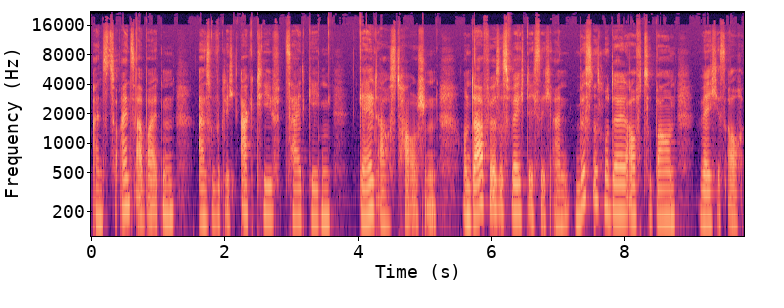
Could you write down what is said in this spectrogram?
1 zu 1 arbeiten, also wirklich aktiv Zeit gegen Geld austauschen. Und dafür ist es wichtig, sich ein Businessmodell aufzubauen, welches auch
